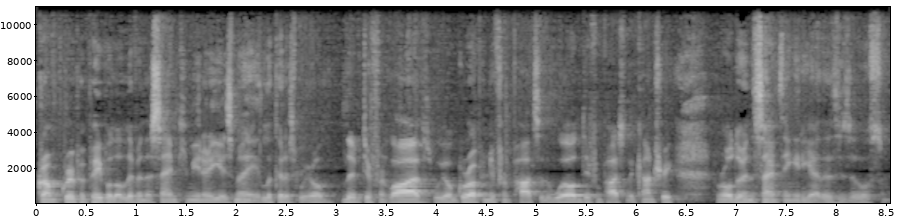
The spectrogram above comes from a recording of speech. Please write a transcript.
group of people that live in the same community as me. Look at us. We all live different lives. We all grew up in different parts of the world, different parts of the country. We're all doing the same thing together. This is awesome.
